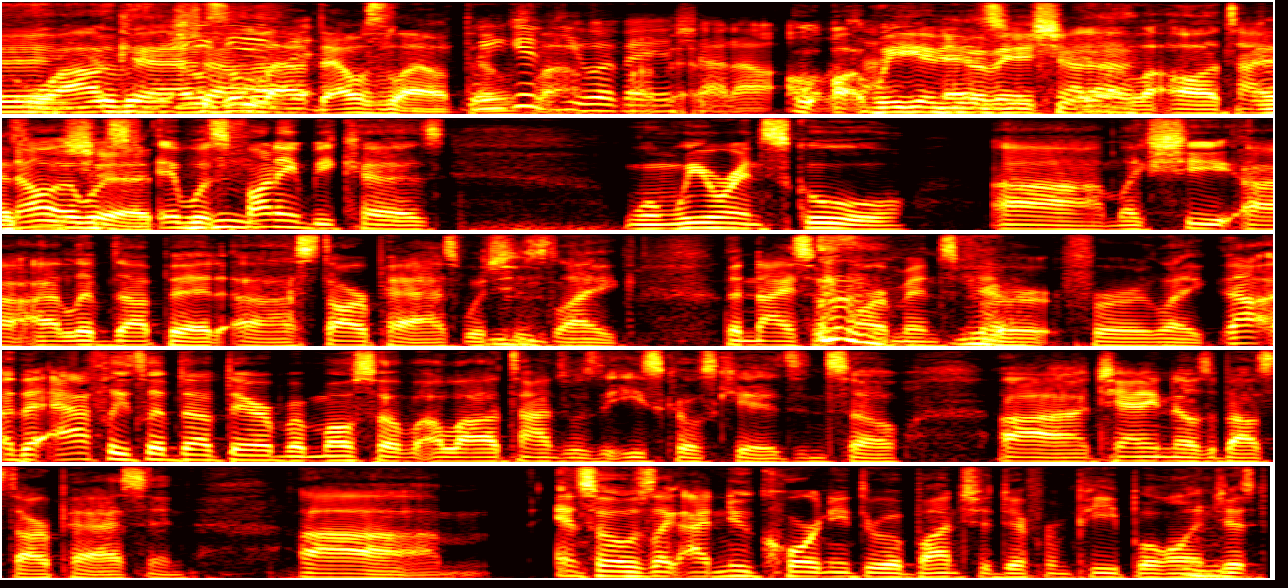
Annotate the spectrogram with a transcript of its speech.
Yeah, Wildcat. That was loud. That was loud. That We was give loud. U of A a shout out all the Uh, time. We give you a we shout out all the time. As no, it was should. it was funny because when we were in school, um, like she, uh, I lived up at uh, Star Pass, which is like the nice apartments for for like uh, the athletes lived up there, but most of a lot of times was the East Coast kids, and so uh, Channing knows about Star Pass and. Um, and so it was like I knew Kourtney through a bunch of different people, and mm-hmm. just,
